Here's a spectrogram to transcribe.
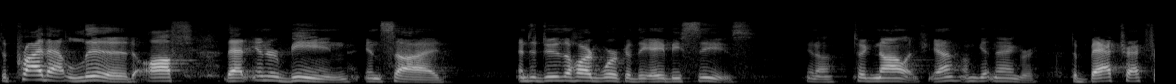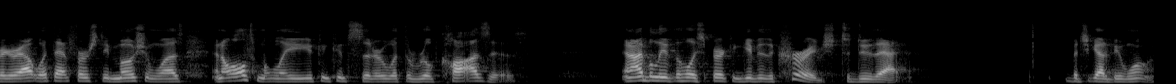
to pry that lid off that inner being inside and to do the hard work of the ABCs. You know, to acknowledge, yeah, I'm getting angry. To backtrack, figure out what that first emotion was, and ultimately you can consider what the real cause is. And I believe the Holy Spirit can give you the courage to do that. But you got to be willing,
